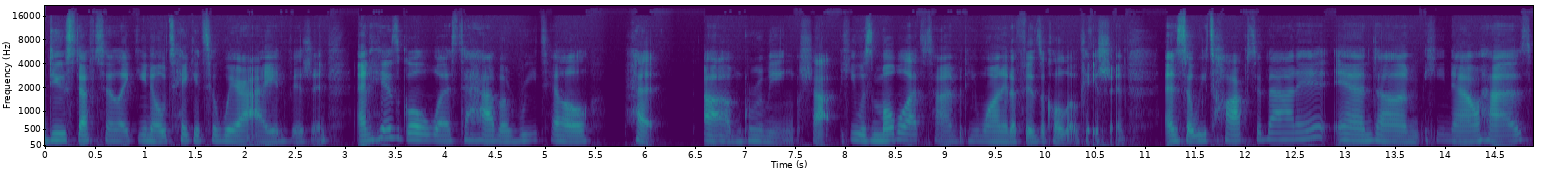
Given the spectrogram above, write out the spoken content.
do stuff to like, you know, take it to where I envision. And his goal was to have a retail pet um, grooming shop. He was mobile at the time, but he wanted a physical location. And so we talked about it, and um, he now has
